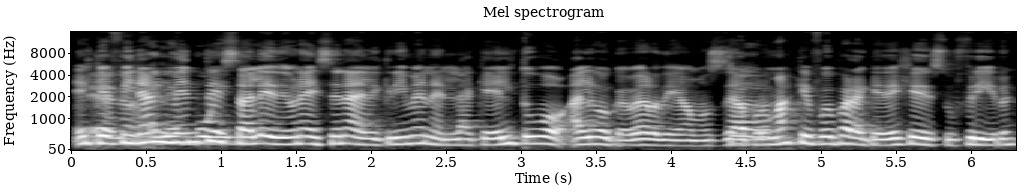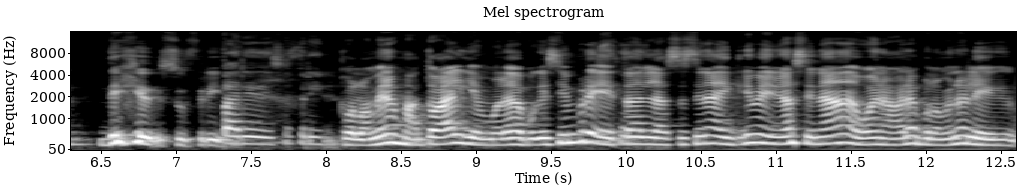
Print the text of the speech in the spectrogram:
Es que es finalmente sale de una escena del crimen en la que él tuvo algo que ver, digamos. O sea, Claro. por más que fue para que deje de sufrir, deje de sufrir. Pare de sufrir. Por lo menos mató a alguien, boludo, porque siempre está en las escenas de crimen y no hace nada. Bueno, ahora por lo menos le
